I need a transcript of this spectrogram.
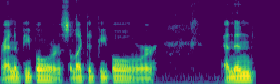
random people or selected people or and then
